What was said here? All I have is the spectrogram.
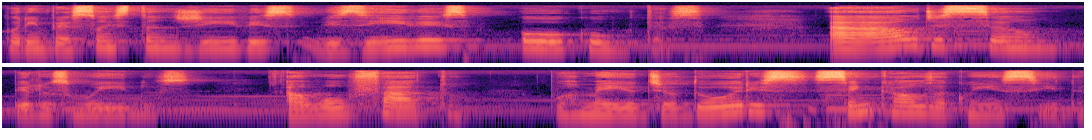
por impressões tangíveis, visíveis ou ocultas, à audição pelos ruídos, ao olfato por meio de odores sem causa conhecida.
